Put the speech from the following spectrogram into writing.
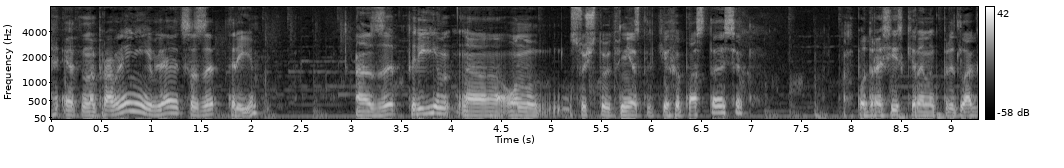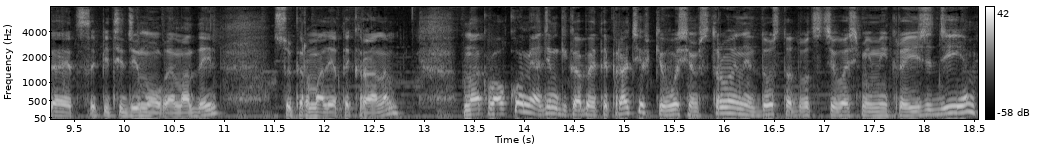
это направление, является Z3. Z3, э, он существует в нескольких ипостасях. Под российский рынок предлагается 5-дюймовая модель с Super AMOLED экраном. На Qualcomm 1 гигабайт оперативки, 8 встроенный до 128 microSD,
